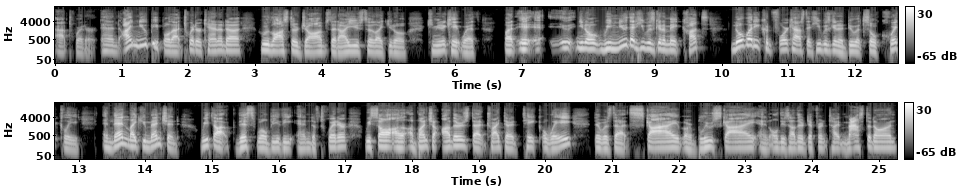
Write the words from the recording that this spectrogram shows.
at Twitter. And I knew people at Twitter Canada who lost their jobs that I used to like, you know, communicate with. But it, it- it- you know, we knew that he was going to make cuts. Nobody could forecast that he was going to do it so quickly. And then, like you mentioned, we thought this will be the end of Twitter. We saw a, a bunch of others that tried to take away. There was that Sky or Blue Sky and all these other different type Mastodon,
